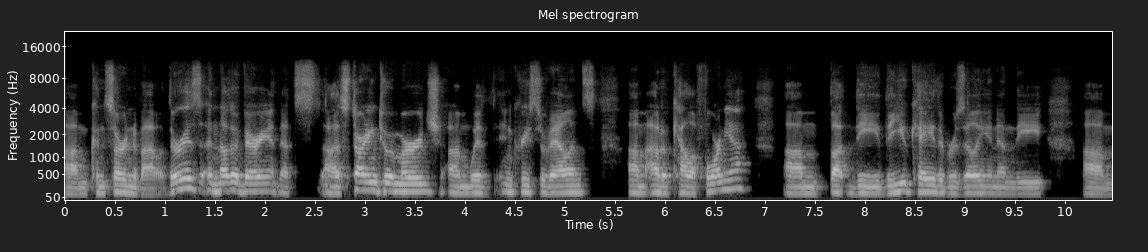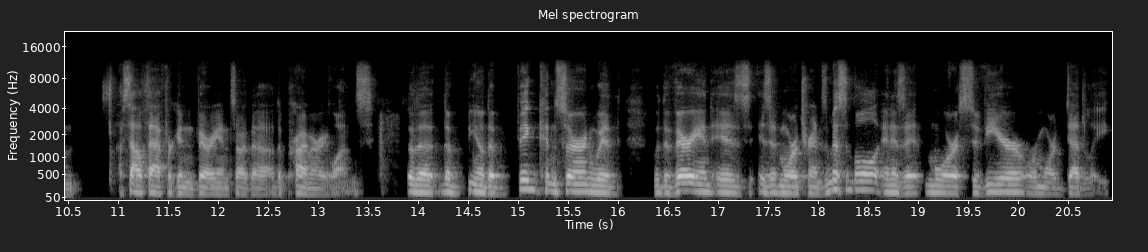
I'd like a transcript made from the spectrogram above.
um, concerned about. There is another variant that's uh, starting to emerge um, with increased surveillance um, out of California, um, but the, the UK, the Brazilian, and the um, South African variants are the, the primary ones. So the, the, you know, the big concern with, with the variant is, is it more transmissible and is it more severe or more deadly?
